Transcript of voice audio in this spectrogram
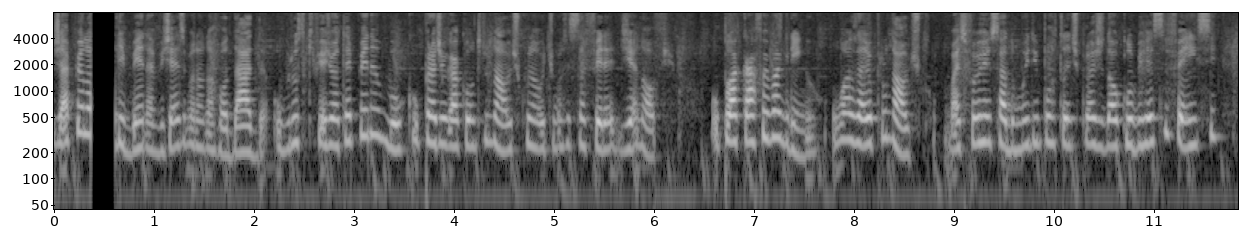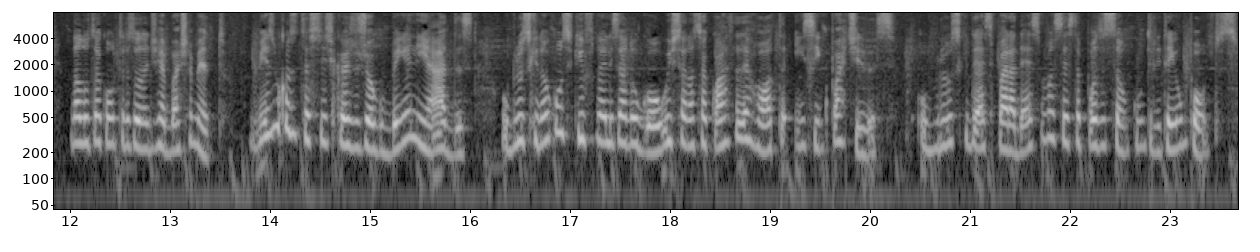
Já pela Série B, na 29ª rodada, o Brusque viajou até Pernambuco para jogar contra o Náutico na última sexta-feira, dia 9. O placar foi magrinho, 1 a 0 para o Náutico, mas foi um resultado muito importante para ajudar o clube recifense na luta contra a zona de rebaixamento. Mesmo com as estatísticas do jogo bem alinhadas, o Brusque não conseguiu finalizar no gol e está na sua quarta derrota em cinco partidas. O Brusque desce para a 16ª posição com 31 pontos.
